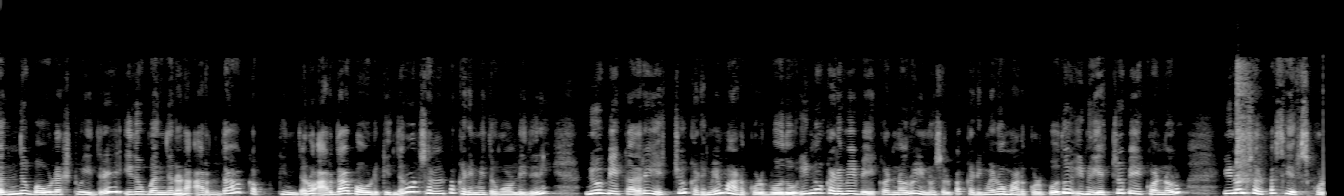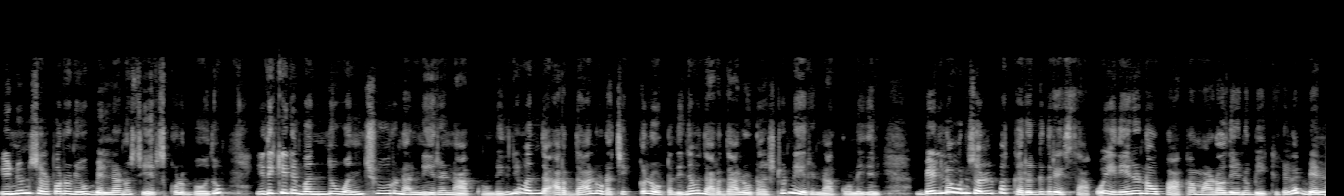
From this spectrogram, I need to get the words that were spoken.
ಒಂದು ಬೌಲಷ್ಟು ಇದ್ದರೆ ಇದು ಬಂದು ನಾನು ಅರ್ಧ ಕಪ್ಗಿಂತಲೂ ಅರ್ಧ ಬೌಲ್ಗಿಂತಲೂ ಒಂದು ಸ್ವಲ್ಪ ಕಡಿಮೆ ತೊಗೊಂಡಿದ್ದೀನಿ. ನೀವು ಬೇಕಾದರೆ ಹೆಚ್ಚು ಕಡಿಮೆ ಮಾಡ್ಕೊಳ್ಬೋದು. ಇನ್ನೂ ಕಡಿಮೆ ಬೇಕು ಅನ್ನೋರು ಇನ್ನೂ ಸ್ವಲ್ಪ ಕಡಿಮೆನೂ ಮಾಡ್ಕೊಳ್ಬೋದು. ಇನ್ನು ಹೆಚ್ಚು ಬೇಕು ಅನ್ನೋರು ಇನ್ನೊಂದು ಸ್ವಲ್ಪ ಸೇರಿಸ್ಕೊಳ್ಳಿ ಇನ್ನೊಂದು ಸ್ವಲ್ಪ ನೀವು ಬೆಲ್ಲನೂ ಸೇರಿಸ್ಕೊಳ್ಬೋದು. ಇದಕ್ಕೇ ಬಂದು ಒಂಚೂರು ನಾನು ನೀರನ್ನು ಹಾಕ್ಕೊಂಡಿದ್ದೀನಿ. ಒಂದು ಅರ್ಧ ಲೋಟ, ಚಿಕ್ಕ ಲೋಟದಿಂದ ಒಂದು ಅರ್ಧ ಲೋಟ ಅಷ್ಟು ನೀರನ್ನು ಹಾಕ್ಕೊಂಡಿದ್ದೀನಿ. ಬೆಲ್ಲ ಒಂದು ಸ್ವಲ್ಪ ಕರಗಿದ್ರೆ ಸಾಕು. ಇದೇನು ನಾವು ಪಾಕ ಮಾಡೋದೇನು ಬೇಕಾಗಿಲ್ಲ. ಬೆಲ್ಲ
